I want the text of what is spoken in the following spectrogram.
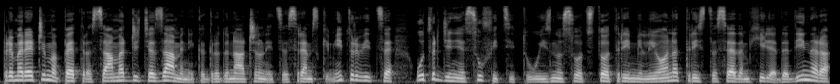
Prema rečima Petra Samarđića, zamenika gradonačelnice Sremske Mitrovice, utvrđen je suficit u iznosu od 103 miliona 307 hiljada dinara,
